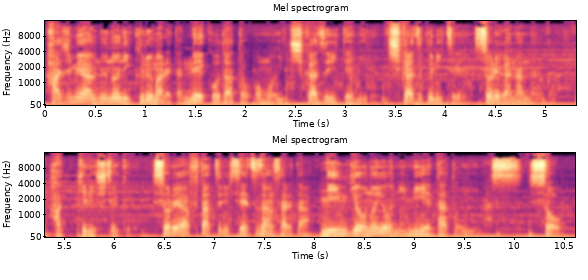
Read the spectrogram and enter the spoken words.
はじめは布にくるまれた猫だと思い近づいてみる。近づくにつれ、それが何なのか、はっきりしてくる。それは二つに切断された人形のように見えたと言います。そう。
